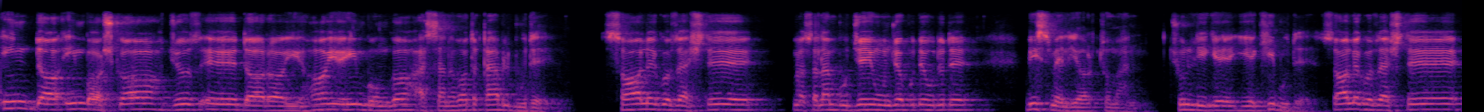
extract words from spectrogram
این دا این باشگاه جزء دارایی های این بنگاه از سنوات قبل بوده. سال گذشته مثلا بودجه اونجا بوده حدود 20 میلیارد تومن چون لیگ یکی بوده. سال گذشته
